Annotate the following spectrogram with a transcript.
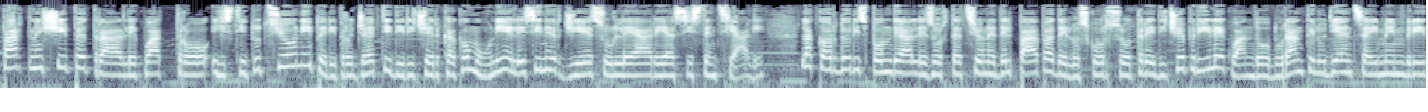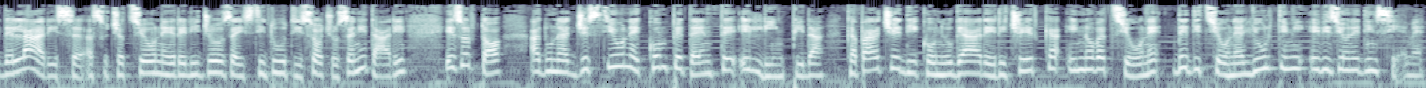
partnership tra le quattro istituzioni per i progetti di ricerca comuni e le sinergie sulle aree assistenziali. L'accordo risponde all'esortazione del Papa dello scorso 13 aprile quando durante l'udienza ai membri dell'ARIS, Associazione Religiosa Istituti Sociosanitari, esortò ad una gestione competente e limpida, capace di coniugare ricerca, innovazione, dedizione agli ultimi e visione d'insieme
